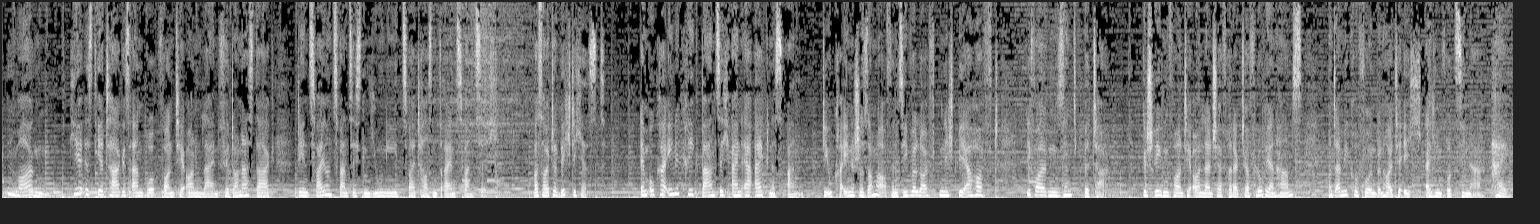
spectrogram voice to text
Guten Morgen. Hier ist Ihr Tagesanbruch von T-Online für Donnerstag, den 22. Juni 2023. Was heute wichtig ist. Im Ukraine-Krieg bahnt sich ein Ereignis an. Die ukrainische Sommeroffensive läuft nicht wie erhofft. Die Folgen sind bitter. Geschrieben von T-Online-Chefredakteur Florian Harms und am Mikrofon bin heute ich, Aline Wruzina. Hi.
